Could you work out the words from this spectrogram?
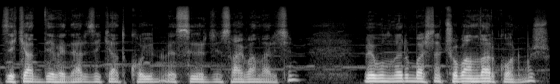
Zekat develer, zekat koyun ve sığır cins hayvanlar için. Ve bunların başına çobanlar konmuş.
